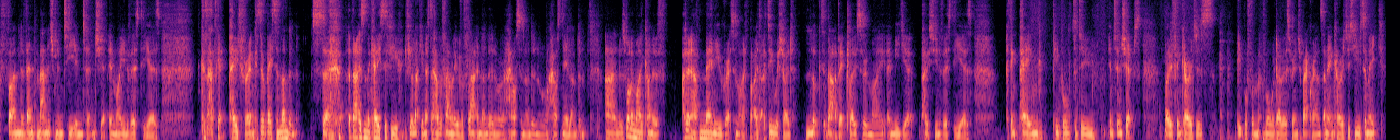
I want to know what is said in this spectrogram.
fun event management internship in my university years because I had to get paid for it because they were based in London. So that isn't the case if you if you're lucky enough to have a family with a flat in London or a house in London or a house near London. And it was one of my kind of I don't have many regrets in life, but I, I do wish I'd looked at that a bit closer in my immediate post university years. I think paying people to do internships both encourages people from a more diverse range of backgrounds and it encourages you to make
